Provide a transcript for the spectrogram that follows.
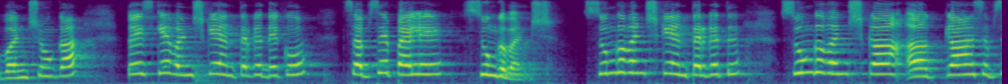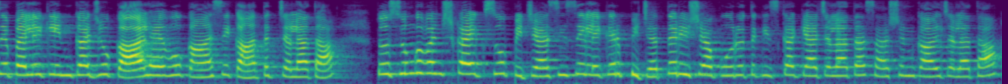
वंशों का। तो इसके वंश के अंतर्गत देखो सबसे पहले सुंग वंश सुंग वंश के अंतर्गत सुंग वंश का आ, क्या सबसे पहले कि इनका जो काल है वो कहाँ से कहाँ तक चला था? तो सुंग वंश का एक से लेकर पिचहत्तर ईसा पूर्व तक इसका क्या चला था? शासन काल चला था।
